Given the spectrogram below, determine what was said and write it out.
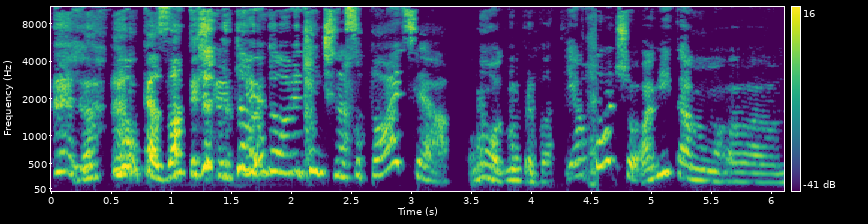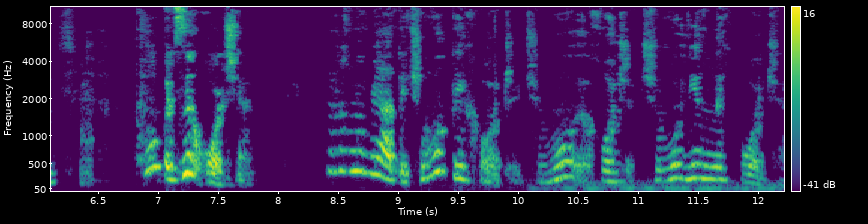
ну, казати, що Це теоретична ситуація. Ну, от, наприклад, я хочу, а мій там е, хлопець не хоче. Розмовляти, чому ти хочеш, чому хоче, чому він не хоче,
